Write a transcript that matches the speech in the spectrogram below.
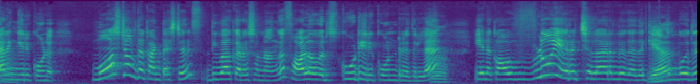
இறங்கி இருக்கும்னு மோஸ்ட் ஆஃப் த கண்டஸ்டன்ஸ் திவாகரை சொன்னாங்க ஃபாலோவர்ஸ் கூடி இருக்கும்ன்றதுல எனக்கு அவ்வளோ எரிச்சலா இருந்தது. அதை கேட்கும்போது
